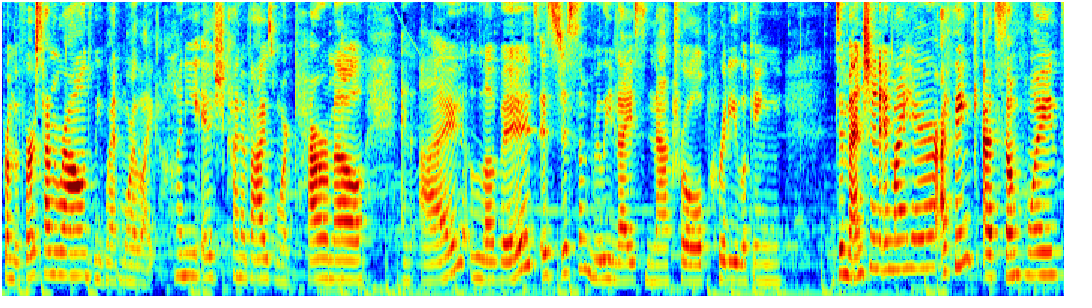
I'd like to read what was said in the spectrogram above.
from the first time around. We went more like honey-ish kind of vibes, more caramel, and I love it. It's just some really nice, natural, pretty looking dimension in my hair. I think at some point,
